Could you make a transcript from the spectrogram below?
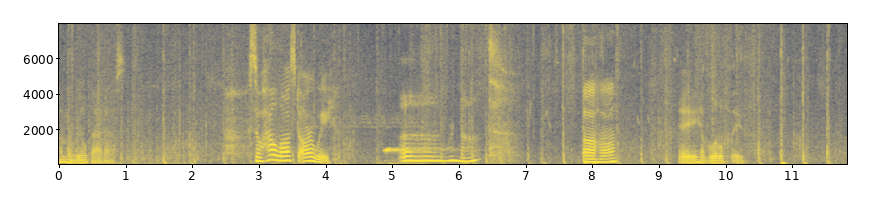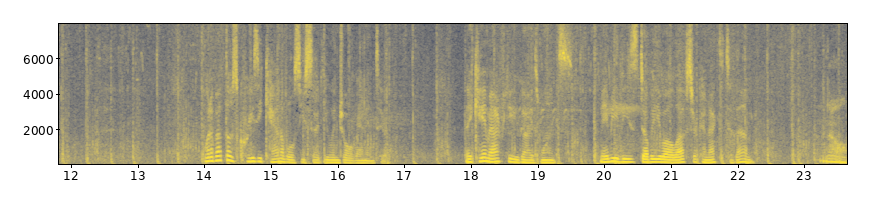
I'm a real badass. So how lost are we? Uh, we're not. Uh-huh. Hey, have a little faith. What about those crazy cannibals you said you and Joel ran into? They came after you guys once. Maybe these WLFs are connected to them. No.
